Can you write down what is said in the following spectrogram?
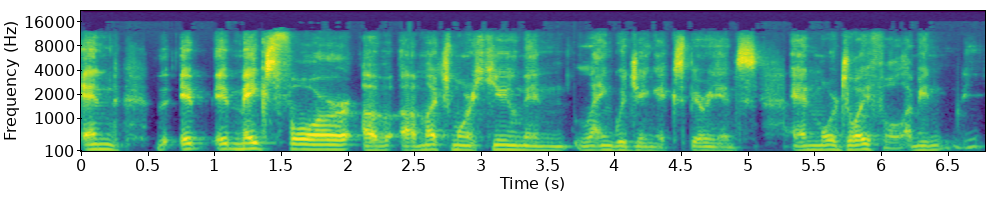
and it, it makes for a, a, much more human languaging experience and more joyful i mean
